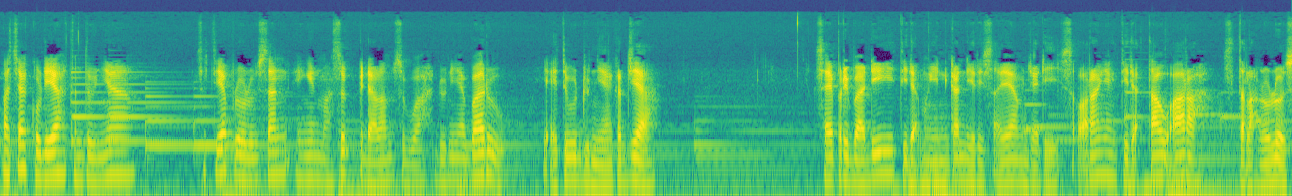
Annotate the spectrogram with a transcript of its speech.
Pasca kuliah tentunya setiap lulusan ingin masuk ke dalam sebuah dunia baru, yaitu dunia kerja. Saya pribadi tidak menginginkan diri saya menjadi seorang yang tidak tahu arah setelah lulus.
